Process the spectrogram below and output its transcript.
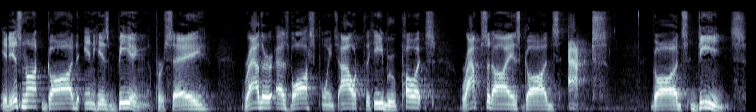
it is not God in his being per se. Rather, as Vos points out, the Hebrew poets rhapsodize God's acts, God's deeds,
